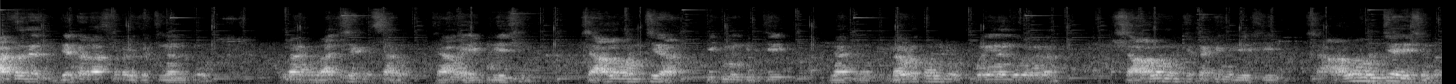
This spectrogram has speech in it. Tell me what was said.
పాత జనరల్ హాస్పిటల్కి వచ్చినందుకు నాకు రాజశేఖర్ సార్ చాలా హెల్ప్ చేసి చాలా మంచిగా ట్రీట్మెంట్ ఇచ్చి నాకు దవడ పనులు పోయినందువలన చాలా మంచిగా కటింగ్ చేసి చాలా మంచిగా చేసిండు.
